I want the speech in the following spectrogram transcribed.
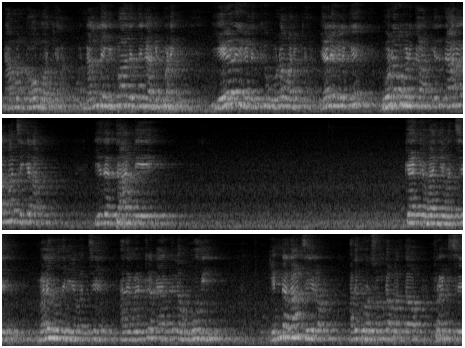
நாம நோன்பு வைக்கலாம். நல்ல இபாதத்தின் அடிப்படை. ஏழைகளுக்கு உணவளிக்கலாம் ஏழைகளுக்கு உணவு கொடுக்கலாம் இது தாராளமா செய்யலாம். இதை தாண்டி கேக்க வாங்கி வச்சு மெழுகுதிரியை வச்சு அதை வெட்டுற நேரத்தில் ஊதி என்னதான் செய்யறோம் அதுக்கு ஒரு சொந்த பந்தம் ஃப்ரெண்ட்ஸு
